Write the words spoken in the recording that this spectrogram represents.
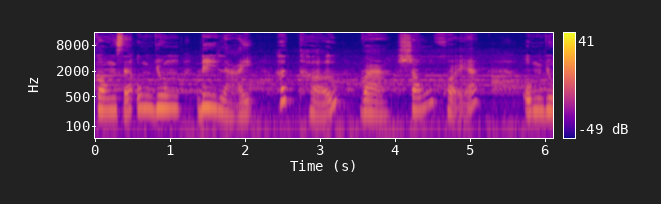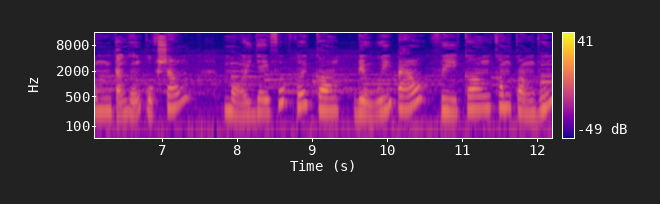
con sẽ ung dung đi lại, hít thở và sống khỏe. Ung dung tận hưởng cuộc sống. Mọi giây phút với con đều quý báu vì con không còn vướng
